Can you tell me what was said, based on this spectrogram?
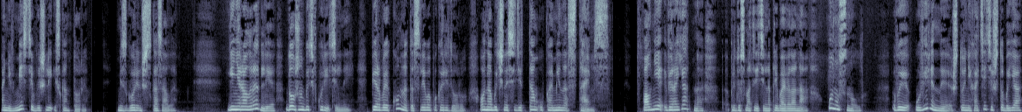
Они вместе вышли из конторы. Мисс Горинж сказала. «Генерал Редли должен быть в курительной. Первая комната слева по коридору. Он обычно сидит там у камина с «Таймс». Вполне вероятно, — предусмотрительно прибавила она, — он уснул. «Вы уверены, что не хотите, чтобы я...»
